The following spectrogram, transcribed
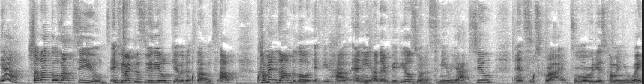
yeah shout out goes out to you. If you like this video give it a thumbs up. Comment down below if you have any other videos you want to see me react to and subscribe for more videos coming your way.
